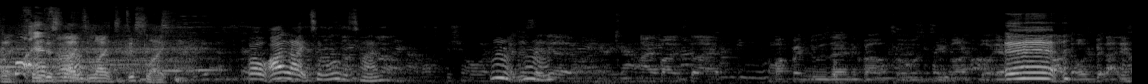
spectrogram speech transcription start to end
Like, from Whatever. dislike to like to dislike. Well, I liked him all the time. I just said, yeah, I found it's like, my friend who was there in the crowd, so it wasn't too bad. But yeah, Uh, I was a bit like this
